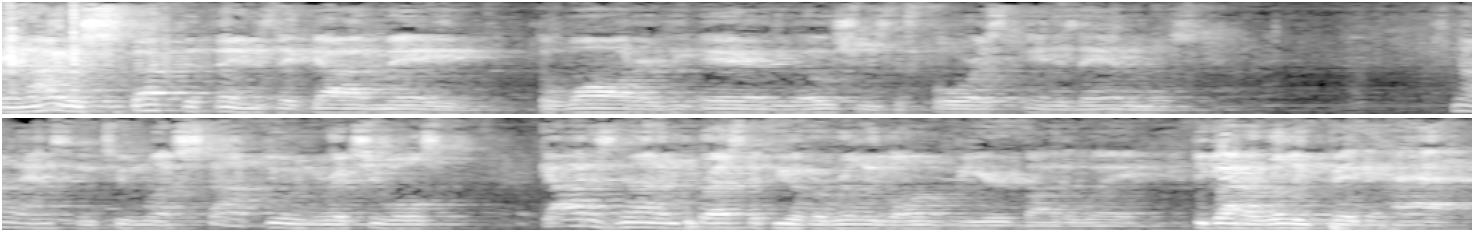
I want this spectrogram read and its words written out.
And I respect the things that God made the water, the air, the oceans, the forest, and his animals. It's not asking too much. Stop doing rituals. God is not impressed if you have a really long beard, by the way. If you got a really big hat.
